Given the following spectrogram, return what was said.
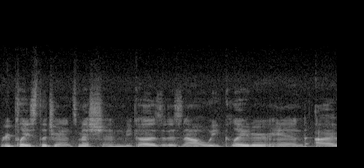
replace the transmission because it is now a week later and I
